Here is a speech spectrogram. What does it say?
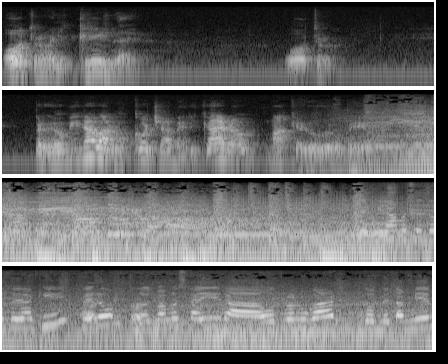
otro, el Chrysler, otro. Predominaban los coches americanos más que los europeos. Terminamos entonces de aquí, pero nos vamos a ir a otro lugar donde también,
